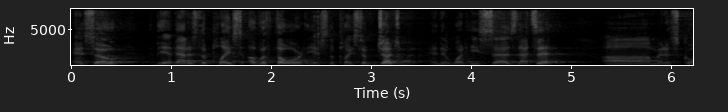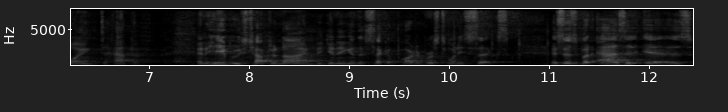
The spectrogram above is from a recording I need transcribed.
And so that is the place of authority, it's the place of judgment. And then what he says, that's it. Um, and it's going to happen. In Hebrews chapter 9, beginning in the second part of verse 26, it says, But as it is,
